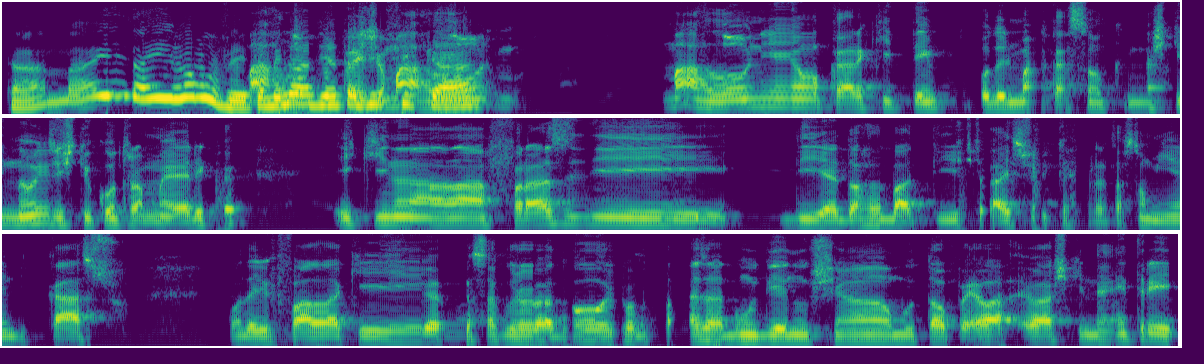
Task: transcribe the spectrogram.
Tá? Mas aí vamos ver. Marlone, Também não adianta veja, a gente Marlone, ficar... Marlone é um cara que tem poder de marcação, mas que não existiu contra a América e que na, na frase de, de Eduardo Batista, a sua interpretação minha, de Cássio, quando ele fala que essa com o jogador, faz a bundinha no chão, tal, eu, eu acho que né, entre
